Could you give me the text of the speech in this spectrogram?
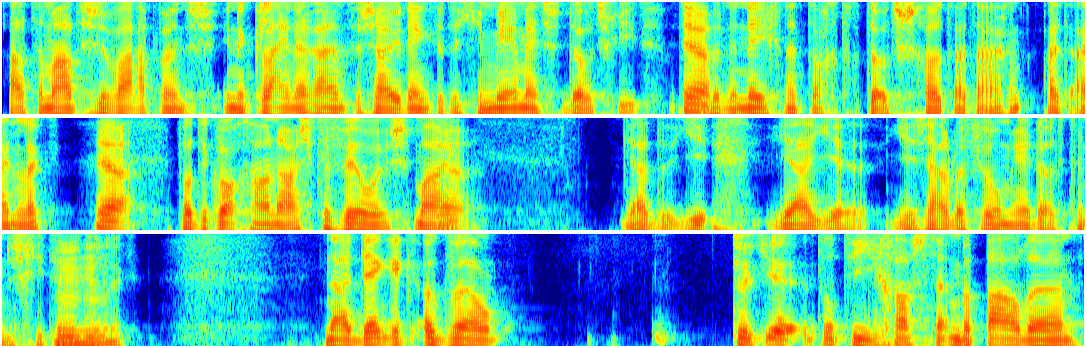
automatische wapens in een kleine ruimte zou je denken dat je meer mensen doodschiet. Ze Ja. hebben er 89 doodgeschoten uite- uiteindelijk. ja, Wat ik wel gewoon hartstikke veel is. Maar ja. ja, je, ja je, je zou er veel meer dood kunnen schieten Mhm. natuurlijk. Nou denk ik ook wel tot, je, tot die gasten een bepaalde...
